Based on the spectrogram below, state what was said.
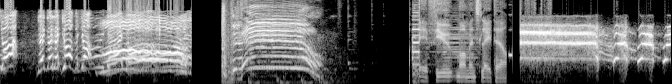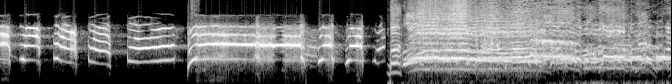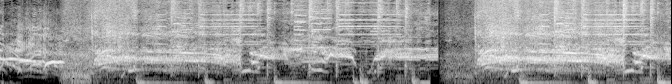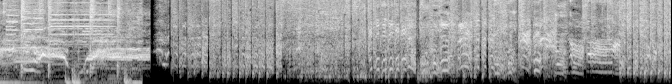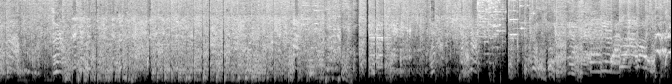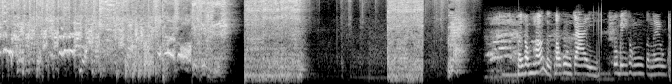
chưa ghê ghê ghê chưa ghê chưa ghê chưa A few moments later. Mày không hớt được đâu con trai. Tôi bi không tình yêu.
